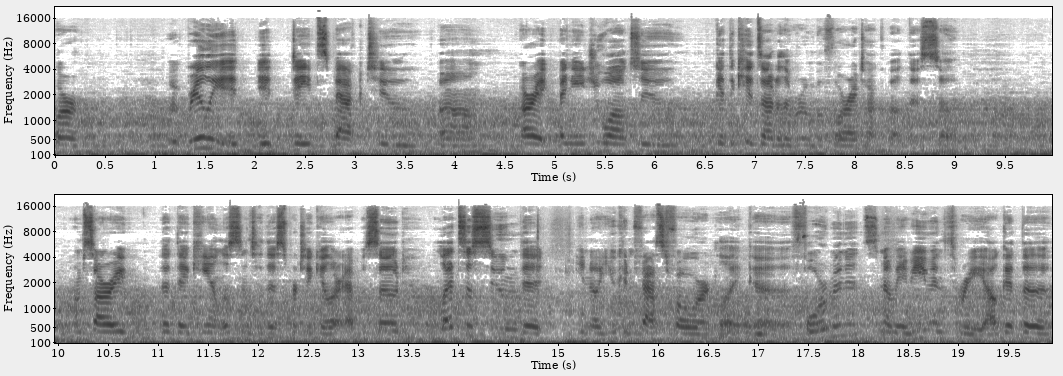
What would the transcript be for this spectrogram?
or but really it, it dates back to um, all right i need you all to get the kids out of the room before i talk about this so i'm sorry that they can't listen to this particular episode let's assume that you know you can fast forward like uh, four minutes no maybe even three i'll get the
